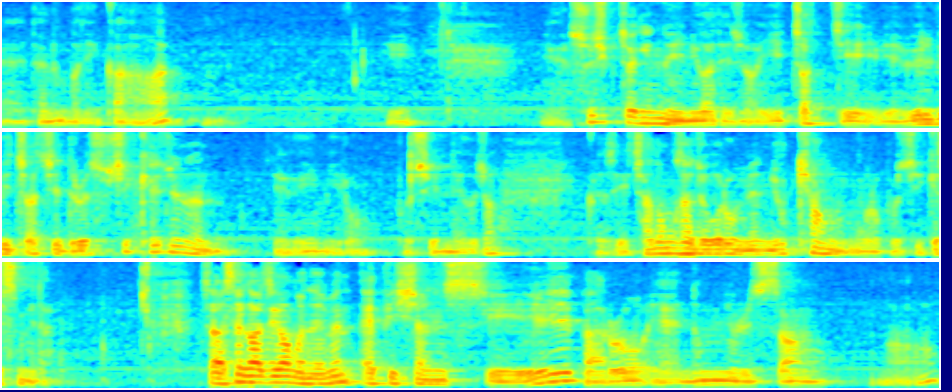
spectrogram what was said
네, 되는 거니까 이 예, 수식적인 의미가 되죠. 이 쩌지, 윌비 쩌지들을 수식해주는 예, 의미로 볼 수 있네요. 그죠? 그래서 이 자동사적으로 보면 육형으로 볼 수 있겠습니다. 자, 세 가지가 뭐냐면 efficiency, 바로 예, 능률성, 뭐,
